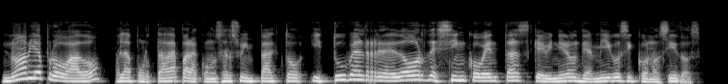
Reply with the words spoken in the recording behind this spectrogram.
No había probado la portada para conocer su impacto y tuve alrededor de 5 ventas que vinieron de amigos y conocidos.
